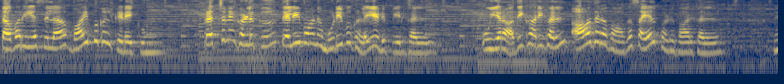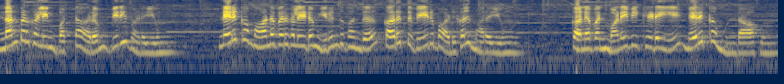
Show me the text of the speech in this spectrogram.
தவறிய சில வாய்ப்புகள் கிடைக்கும். பிரச்சனைகளுக்கு தெளிவான முடிவுகளை எடுப்பீர்கள். உயர் அதிகாரிகள் ஆதரவாக செயல்படுவார்கள். நண்பர்களின் வட்டாரம் விரிவடையும். நெருக்கமானவர்களிடம் இருந்து வந்த கருத்து வேறுபாடுகள் மறையும். கணவன் மனைவிக்கிடையே நெருக்கம் உண்டாகும்.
